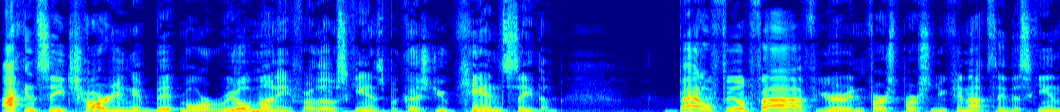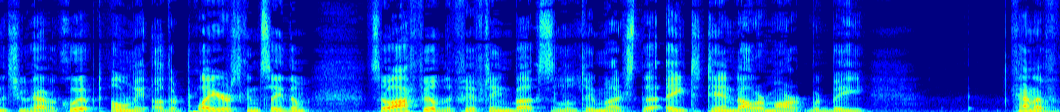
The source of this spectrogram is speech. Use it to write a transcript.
I can see charging a bit more real money for those skins because you can see them. Battlefield 5, you're in first person. You cannot see the skin that you have equipped. Only other players can see them. So I feel that 15 bucks is a little too much. The 8 to 10 dollar mark would be kind of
